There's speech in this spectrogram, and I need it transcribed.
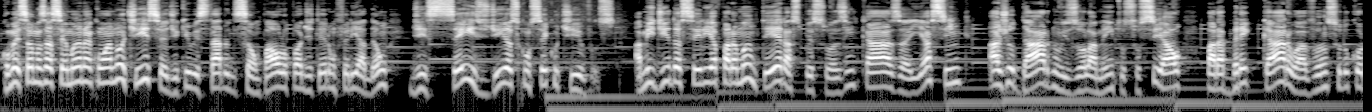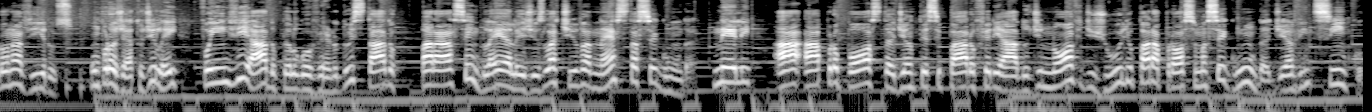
Começamos a semana com a notícia de que o estado de São Paulo pode ter um feriadão de seis dias consecutivos. A medida seria para manter as pessoas em casa e, assim, ajudar no isolamento social para brecar o avanço do coronavírus. Um projeto de lei foi enviado pelo governo do estado para a Assembleia Legislativa nesta segunda. Nele, há a proposta de antecipar o feriado de 9 de julho para a próxima segunda, dia 25.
